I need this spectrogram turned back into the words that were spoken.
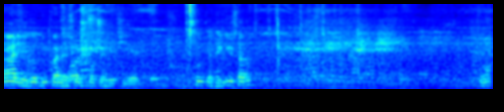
આ દુકાને વેચીએ. શું કે, થઈ ગયું સારું? તો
